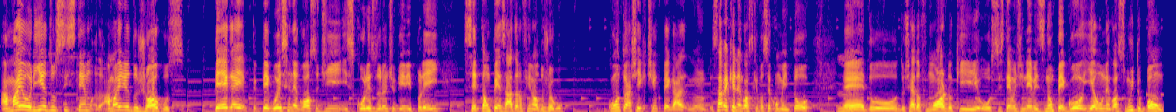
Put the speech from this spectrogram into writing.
a maioria do sistema, a maioria dos jogos pega, pegou esse negócio de escolhas durante o gameplay ser tão pesada no final do jogo quanto eu achei que tinha que pegar. Sabe aquele negócio que você comentou hum. é, do, do Shadow of Mordor, que o sistema de Nemesis não pegou e é um negócio muito bom?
